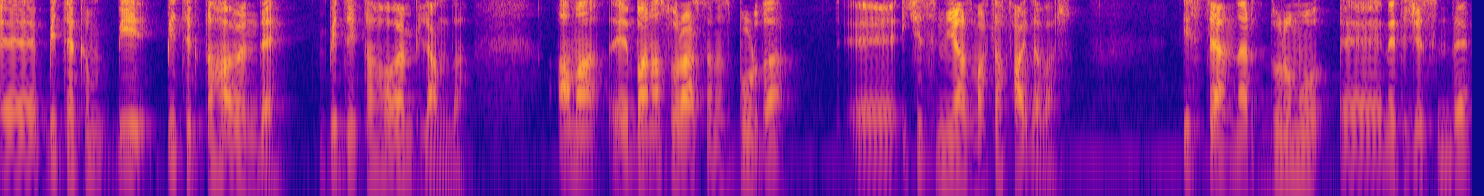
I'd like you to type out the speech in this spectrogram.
e, bir takım bir, bir tık daha önde. Bir tık daha ön planda. Ama e, bana sorarsanız burada e, ikisini yazmakta fayda var. İsteyenler durumu e, neticesinde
